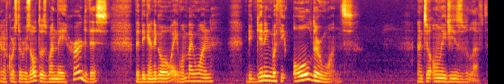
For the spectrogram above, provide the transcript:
And of course, the result was when they heard this, they began to go away one by one beginning with the older ones until only Jesus was left.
